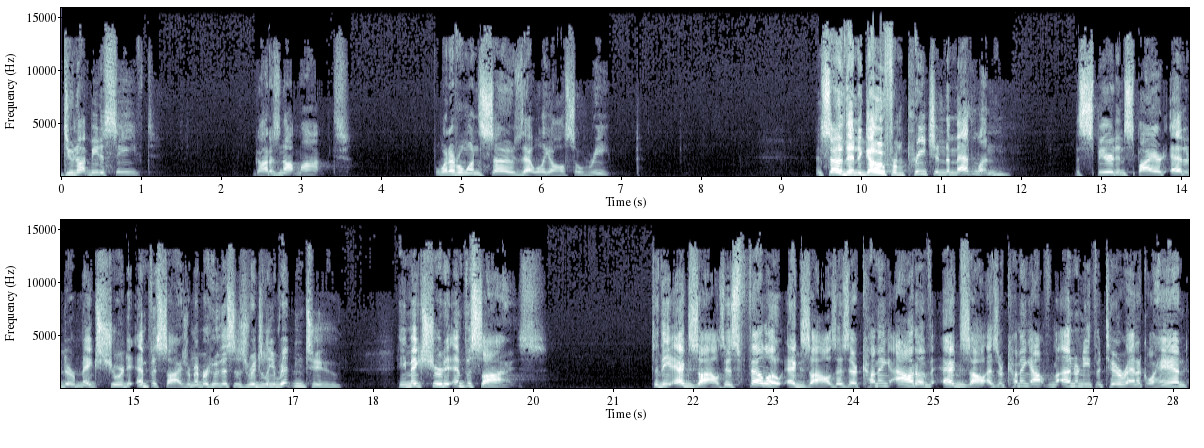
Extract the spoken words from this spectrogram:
Do not be deceived. God is not mocked. For whatever one sows, that will he also reap. And so then, to go from preaching to meddling, the spirit inspired editor makes sure to emphasize. Remember who this is originally written to. He makes sure to emphasize to the exiles, his fellow exiles, as they're coming out of exile, as they're coming out from underneath the tyrannical hand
